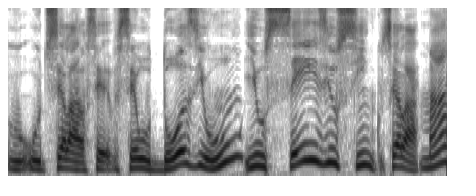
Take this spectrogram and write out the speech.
o, o sei lá, ser, ser o 12 e o 1 e o 6 e o 5, sei lá. Mas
